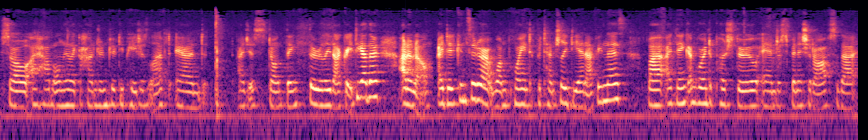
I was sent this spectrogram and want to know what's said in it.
so i have only like 150 pages left and i just don't think they're really that great together. I don't know. I did consider at one point potentially dnfing this but i think i'm going to push through and just finish it off so that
